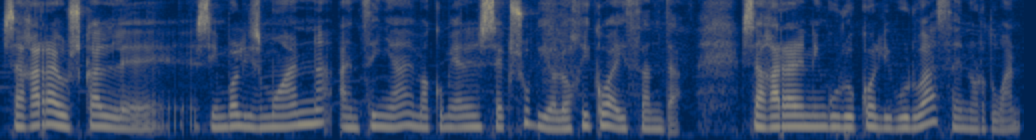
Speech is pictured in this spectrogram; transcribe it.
Sagarra euskal eh, simbolismoan antzina emakumearen sexu biologikoa izan da. Sagarraren inguruko liburua zen orduan.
